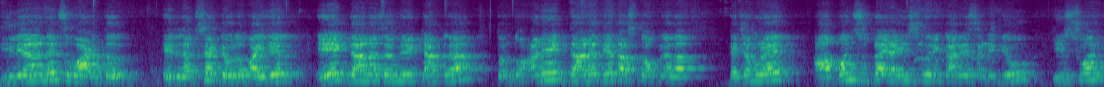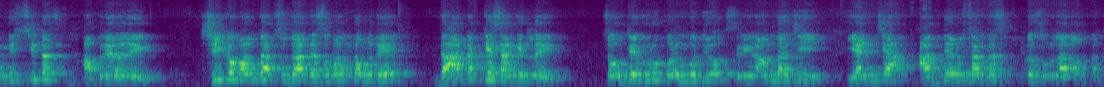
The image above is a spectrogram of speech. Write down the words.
दिल्यानेच वाढतं. हे लक्षात ठेवलं पाहिजे. एक दाणा जमिनीत टाकला तर तो अनेक दाणे देत असतो आपल्याला. त्याच्यामुळे आपण सुद्धा या ईश्वरी कार्यासाठी देऊ. ईश्वर निश्चितच आपल्याला देईल. शीख पंथात सुद्धा दसबंधमध्ये दहा टक्के सांगितलंय. चौथे गुरु परमपूज्य श्री रामदासजी यांच्या आज्ञेनुसार दसबंध सुरू झाला होता.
